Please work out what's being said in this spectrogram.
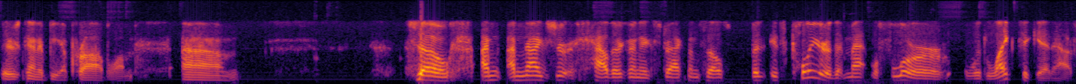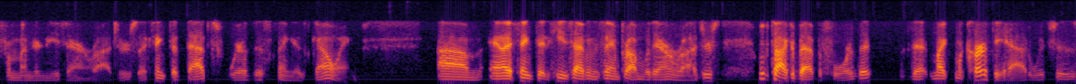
There's going to be a problem. Um, so I'm I'm not sure how they're going to extract themselves, but it's clear that Matt LaFleur would like to get out from underneath Aaron Rodgers. I think that that's where this thing is going, um, and I think that he's having the same problem with Aaron Rodgers. We've talked about before that that Mike McCarthy had, which is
